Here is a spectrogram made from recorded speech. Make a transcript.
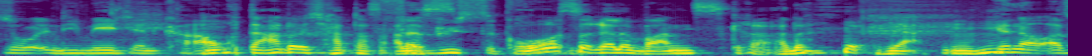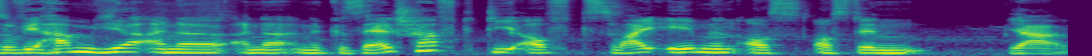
so in die Medien kam. Auch dadurch hat das alles große worden. Relevanz gerade. ja. Mhm. Genau, also wir haben hier eine, eine, eine Gesellschaft, die auf zwei Ebenen aus, aus den ja,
